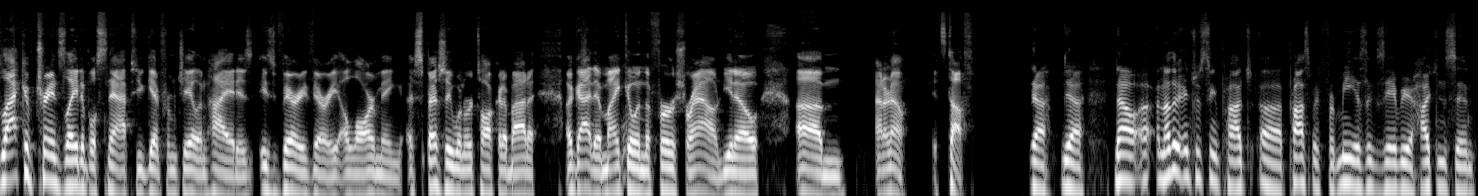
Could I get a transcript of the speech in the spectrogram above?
lack of translatable snaps you get from Jalin Hyatt is is very very alarming, especially when we're talking about a, a guy that might go in the first round. You know, um, I don't know. It's tough. Yeah, yeah. Now, another interesting uh, prospect for me is Xavier Hutchinson,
